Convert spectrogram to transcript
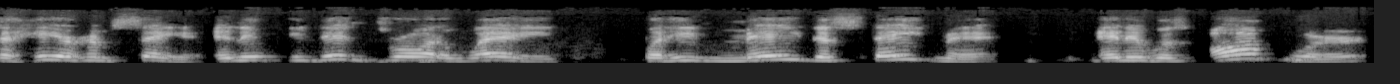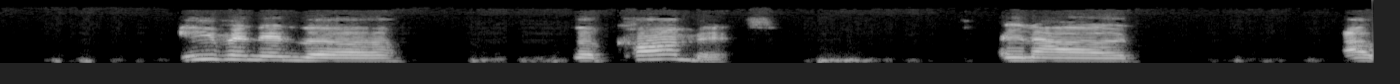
to hear him say it. And it, he didn't throw it away, but he made the statement and it was awkward, even in the the comments. And I I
